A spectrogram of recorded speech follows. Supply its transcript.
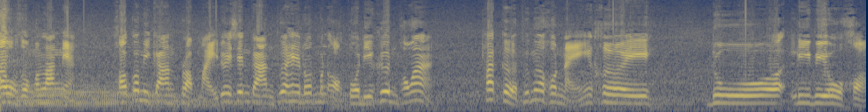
ระบบส่งกำลังเนี่ย เขาก็มีการปรับใหม่ด้วยเช่นกัน เพื่อให้รถมันออกตัวดีขึ้น เพราะว่าถ้าเกิดเพื่อนๆคนไหนเคยดูรีวิวของ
